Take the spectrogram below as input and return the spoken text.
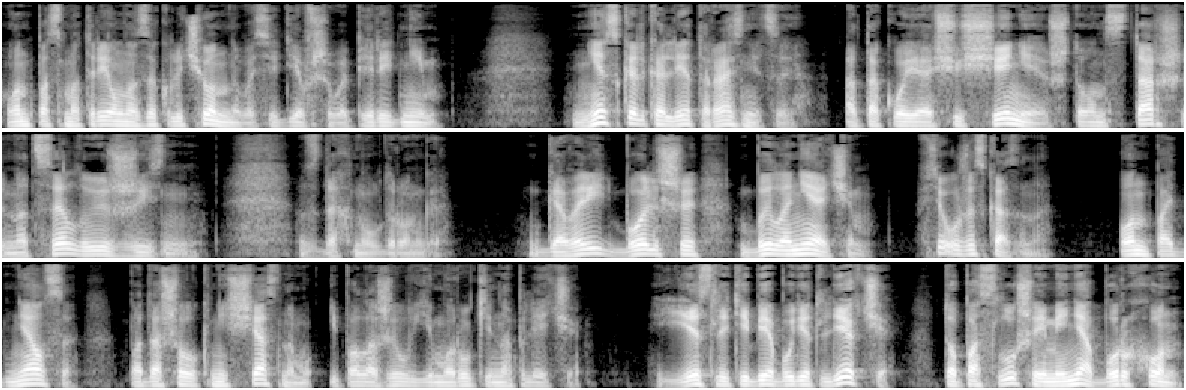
Он посмотрел на заключенного, сидевшего перед ним. Несколько лет разницы, а такое ощущение, что он старше на целую жизнь, вздохнул Дронга. Говорить больше было не о чем. Все уже сказано. Он поднялся, подошел к несчастному и положил ему руки на плечи. Если тебе будет легче, то послушай меня, Бурхон.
